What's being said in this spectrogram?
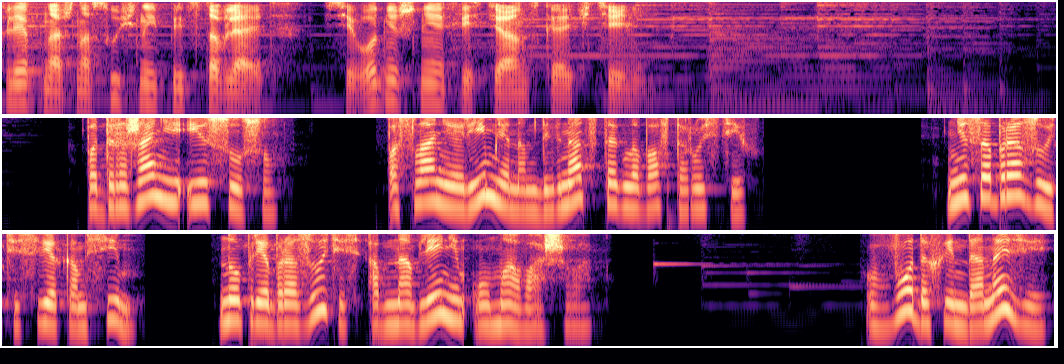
«Хлеб наш насущный» представляет сегодняшнее христианское чтение. Подражание Иисусу. Послание римлянам, 12 глава, 2 стих. «Не сообразуйтесь с веком сим, но преобразуйтесь обновлением ума вашего». В водах Индонезии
